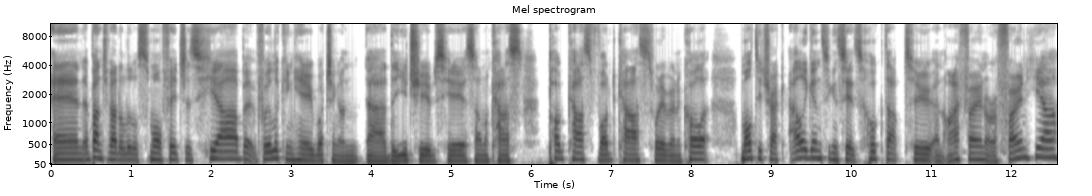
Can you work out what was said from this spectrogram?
and a bunch of other little small features here. But if we're looking here, watching on uh, the YouTubes here, simulcast, podcast, vodcast, whatever you want to call it. Multi-track elegance. You can see it's hooked up to an iPhone or a phone here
